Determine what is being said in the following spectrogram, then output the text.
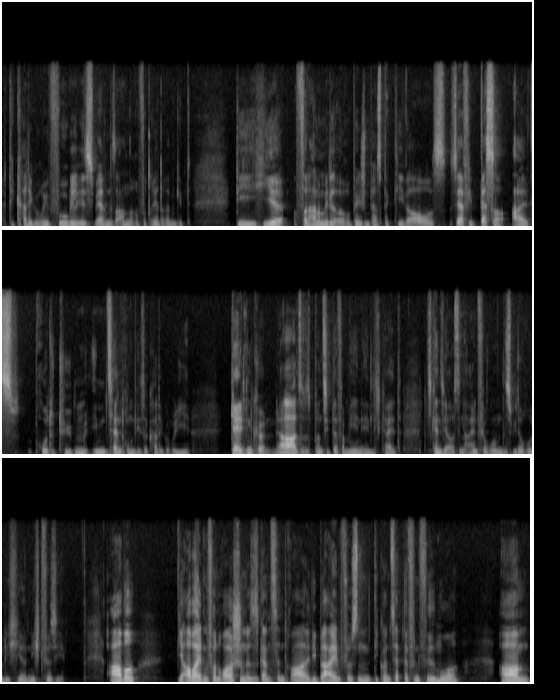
die Kategorie Vogel ist, während es andere Vertreterinnen gibt, die hier von einer mitteleuropäischen Perspektive aus sehr viel besser als Prototypen im Zentrum dieser Kategorie gelten können. Ja, also das Prinzip der Familienähnlichkeit, das kennen Sie aus den Einführungen, das wiederhole ich hier nicht für Sie. Aber die Arbeiten von Roche, und das ist ganz zentral, die beeinflussen die Konzepte von Fillmore, ähm,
